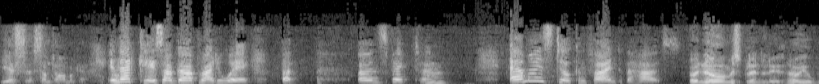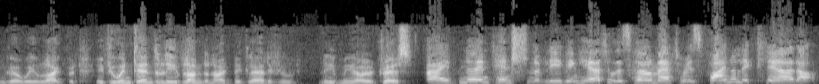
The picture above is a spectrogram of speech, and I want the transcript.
Yes, sir, some time ago. In that case, I'll go up right away. Uh, oh, Inspector. Hmm? Am I still confined to the house? Oh, no, Miss Plenderleith. No, you can go where you like. But if you intend to leave London, I'd be glad if you'd leave me your address. I've no intention of leaving here till this whole matter is finally cleared up.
